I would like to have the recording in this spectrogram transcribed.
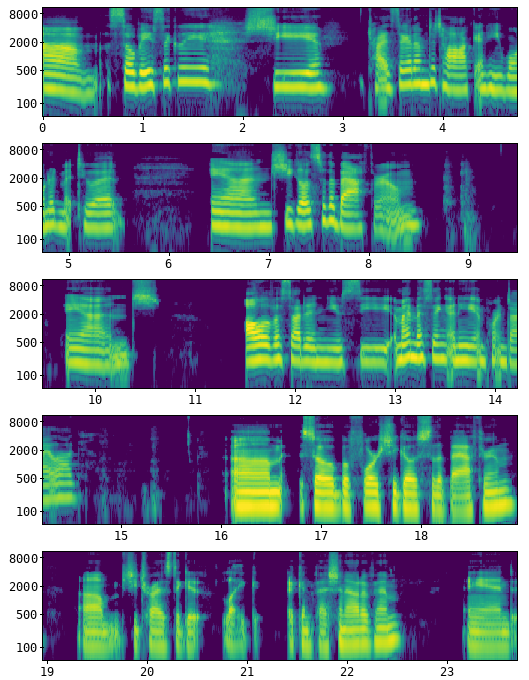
um so basically she tries to get him to talk and he won't admit to it. And she goes to the bathroom and all of a sudden you see am I missing any important dialogue? Um, so before she goes to the bathroom, um, she tries to get like a confession out of him, and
